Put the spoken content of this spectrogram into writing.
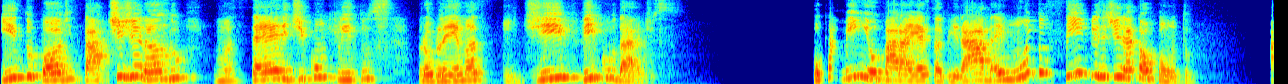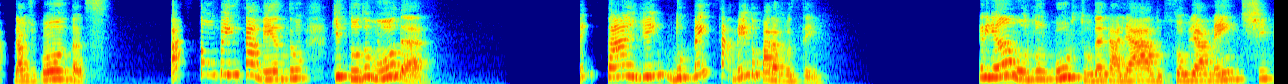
Isso pode estar te gerando uma série de conflitos, problemas e dificuldades. O caminho para essa virada é muito simples e direto ao ponto. Afinal de contas, basta um pensamento que tudo muda. Mensagem do pensamento para você. Criamos um curso detalhado sobre a mente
